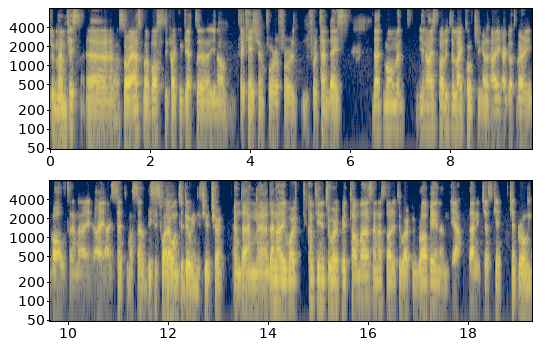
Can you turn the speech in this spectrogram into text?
to Memphis. Uh, so I asked my boss if I could get uh, you know vacation for for for ten days that moment, you know, I started to like coaching. I, I got very involved, and I, I, I, said to myself, "This is what I want to do in the future." And then uh, then I worked, continued to work with Thomas, and I started to work with Robin, and yeah, then it just kept kept rolling.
